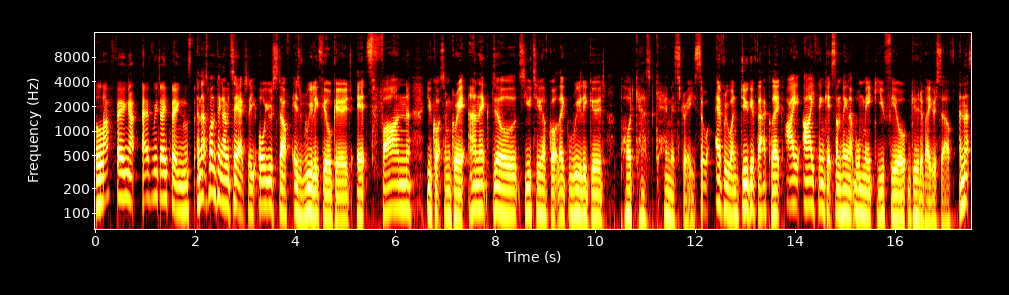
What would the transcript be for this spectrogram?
laughing at everyday things. And that's one thing I would say actually. All your stuff is really feel good. It's fun. You've got some great anecdotes. You two have got like really good podcast chemistry. So everyone do give that a click. I, I think it's something that will make you feel good about yourself. And that's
